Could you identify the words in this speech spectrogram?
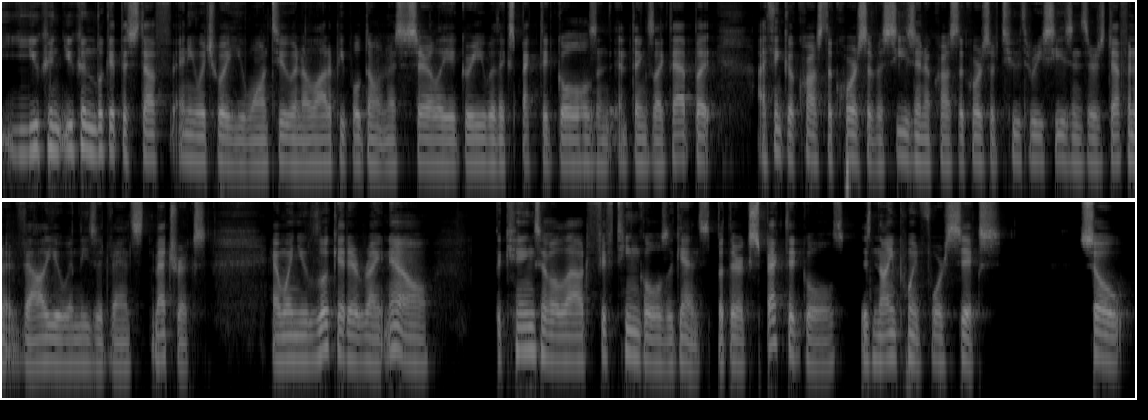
you can you can look at this stuff any which way you want to, and a lot of people don't necessarily agree with expected goals and, and things like that, but I think across the course of a season, across the course of two, three seasons, there's definite value in these advanced metrics. And when you look at it right now, the Kings have allowed 15 goals against, but their expected goals is 9.46. So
